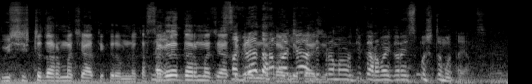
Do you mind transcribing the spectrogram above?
विशिष्ट धर्माचे अतिक्रमण का सगळ्या धर्माचे सगळ्या धर्माच्या अतिक्रमणावरती कारवाई करायची स्पष्ट मत आहे आमचं.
